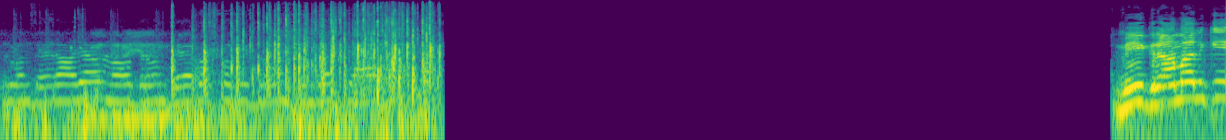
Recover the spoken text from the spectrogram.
ध्रुवन देहरा आ जाओ नौ ध्रुवन जय बस्पति ध्रुवन మీ గ్రామానికి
